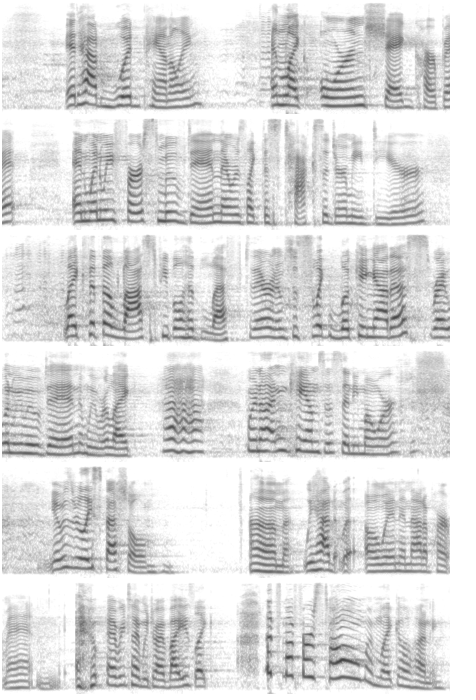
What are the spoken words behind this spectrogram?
it had wood paneling and like orange shag carpet. And when we first moved in, there was like this taxidermy deer, like that the last people had left there. And it was just like looking at us right when we moved in. And we were like, we're not in Kansas anymore. It was really special. Um, we had Owen in that apartment. And every time we drive by, he's like, that's my first home. I'm like, oh, honey.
